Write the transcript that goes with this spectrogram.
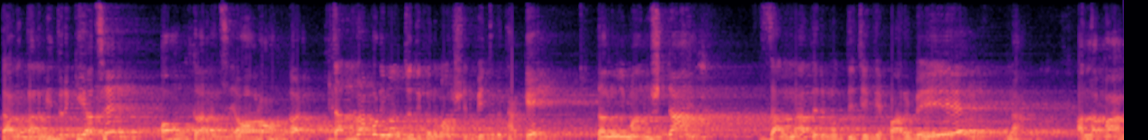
তার তার ভিতরে কি আছে? অহংকার আছে। আর অহংকার, যাত্রা পরিমাণ যদি কোনো মানুষের ভিতরে থাকে, তাহলে ওই মানুষটা জান্নাতের মধ্যে যেতে পারবে না। আল্লাহ পাক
